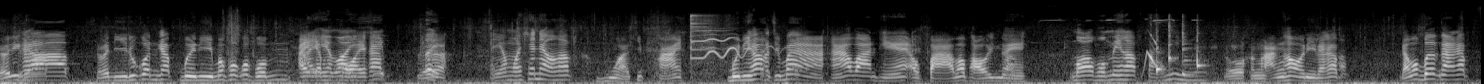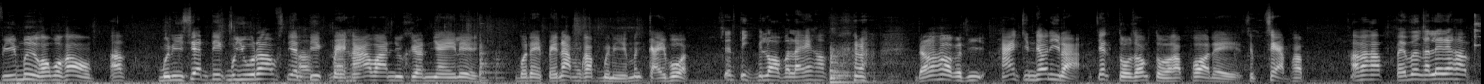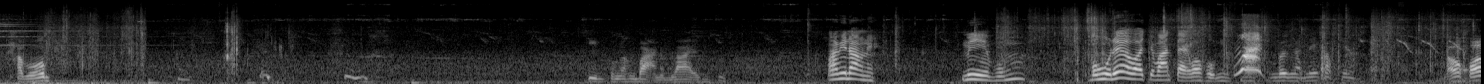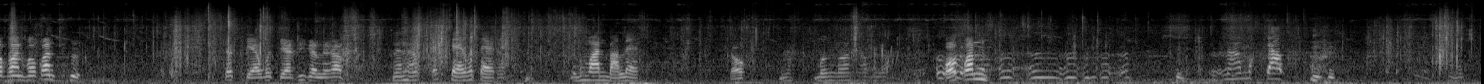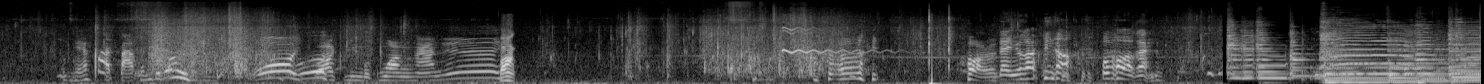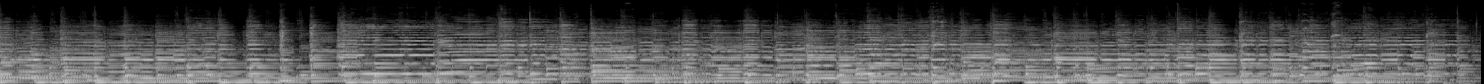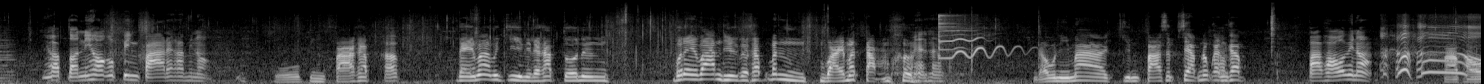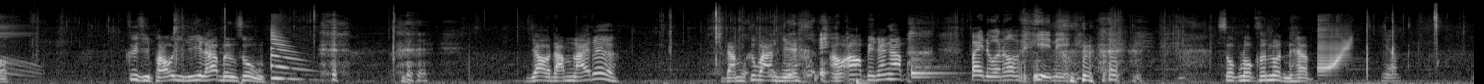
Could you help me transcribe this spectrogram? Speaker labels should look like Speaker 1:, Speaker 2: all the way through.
Speaker 1: สวัสดีครับ สวัสดีทุกคนครับมือนี้มาพบกับผมไอ
Speaker 2: I
Speaker 1: แอม
Speaker 2: am
Speaker 1: บอย
Speaker 2: Oil
Speaker 1: ครับ
Speaker 2: เอ้ย
Speaker 1: เออ
Speaker 2: ไอ้ยมอชแนลครับ
Speaker 1: หัวชิบหายมือนี้ครับอาจิมาหาวานแหเอาป่ามาเผาที่ไหน
Speaker 2: บอผมเองครับป่านี่นะ
Speaker 1: โอ้ข้างหลังเขานี่แหละครับเดี๋ยวมาเบิกกันครับฝีมือของพวกเขา
Speaker 2: ครับ
Speaker 1: มือนี้เสี้ยนติ๊กบอยู่นะเสี้ยนติ๊ก
Speaker 2: ครับ
Speaker 1: ไปหาวานอยู่เขื่อนใหญ่เลยบ่ได้ไปนํครับมือนี้มันไกลโพด
Speaker 2: เส้นติกไปรอบอะไรครับ
Speaker 1: เดี๋ยวเขาก็ทีหากินเท่านี้ล่ะแจ็คตัวสองตัวครับพ่อได้แซ่บๆครับ
Speaker 2: ครับนะครับ ไปเบิ่งกันเลยนะครับ
Speaker 1: ครับผมทีมกำลังบานน้ำลาย
Speaker 2: มาพี่น้องนี่มีผมบ่ฮู้ได้อว่าจะวานแตกว่าผมนี่เบิ่งกันเลยครับพี่น้อง
Speaker 1: เอาขอก่อนขอก่อนจะแจกมาแจกที่กันเลยครับ
Speaker 2: นั่นครับแตกแตกว่าแตกครับผมวานบาทแรก
Speaker 1: เดี๋ยว
Speaker 2: นะเบิ่งก่อนครับพี่น้อง
Speaker 1: ขอก่อน
Speaker 2: น้ำมักจับ แหมปาดปากผมจะได้
Speaker 1: โอ้ยว่ากินบกม่วงหางเอ้ย
Speaker 3: ปัง
Speaker 1: เอ้ยพอแล้ว
Speaker 2: ได้อยู่ครับพี่น้องพอๆกัน ครับ ตอนนี้เขาก็ปิ้งปลานะครับพี่น้อง
Speaker 1: โอ้ปิงปลาครับ
Speaker 2: ครับ
Speaker 1: ได้มาเมื่อกี้นี่แหละครับ ตัวหนึ่งบ่ได้ว่านถึกเลยครับ มันไหวมาต่ำ
Speaker 2: แม่นครับ
Speaker 1: เดี๋ยววันนี้มากินปลาแซ่บๆน้ำกันครับ
Speaker 2: ปลาเผาพี่น้อง
Speaker 1: ปลาเผา คือสิเผาอีหลีแล้วเบิ่งส่งอย่าเอาดำหลายเด้อดำคือวานเหียเอาเอาเป็นยังครับ
Speaker 2: ไฟโดนเขาพี่นี่
Speaker 1: สกลกขึ้นรุ่นนะครับ
Speaker 2: ครับ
